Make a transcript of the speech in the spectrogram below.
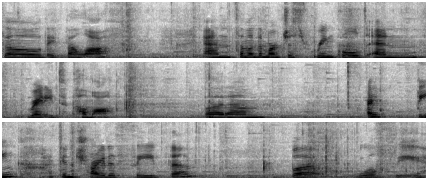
so they fell off and some of them are just wrinkled and ready to come off but um I think I can try to save them, but we'll see.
